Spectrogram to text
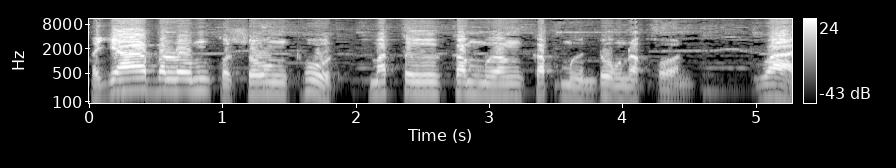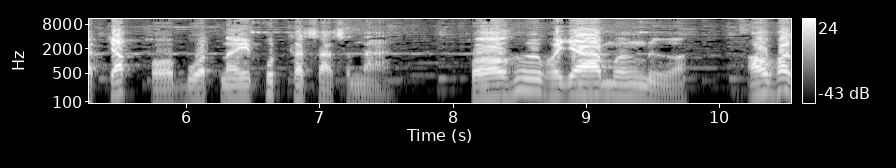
พญาบรมก็ทรงทูตมาตือกำเมืองกับหมื่นดวงนคร ว่าจักขอบวชในพุทธศาสนา ขอฮื้อพญาเมืองเหนือ เอาพระ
